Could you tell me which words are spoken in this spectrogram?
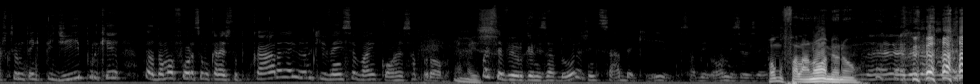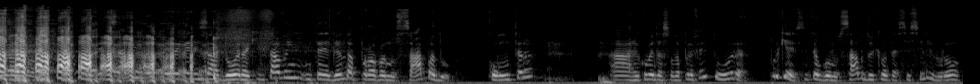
Acho que você não tem que pedir porque meu, dá uma força, um crédito pro cara, e aí ano que vem você vai e corre essa prova. É, mas- Mas você vê o organizador, a gente sabe aqui, sabe nomes e exemplos. Vamos falar nome ou não? O organizador aqui estava entregando a prova no sábado contra a recomendação da prefeitura. Por quê? Você entregou no sábado, o que acontece? Você se livrou.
